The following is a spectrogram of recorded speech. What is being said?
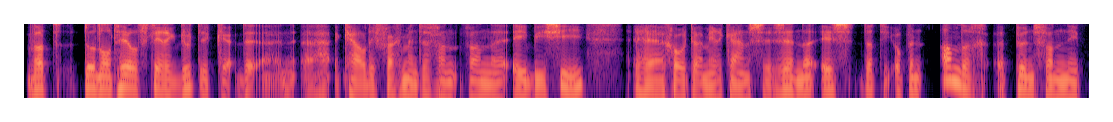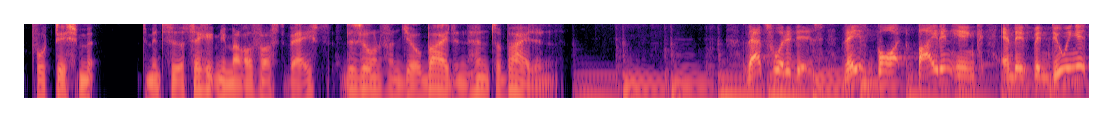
Wat Donald heel sterk doet, ik, de, uh, ik haal die fragmenten van, van uh, ABC, uh, grote Amerikaanse zender, is dat hij op een ander punt van nepotisme, tenminste dat zeg ik nu maar alvast, wijst. De zoon van Joe Biden, Hunter Biden. That's what it is. They've bought Biden Inc., and they've been doing it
